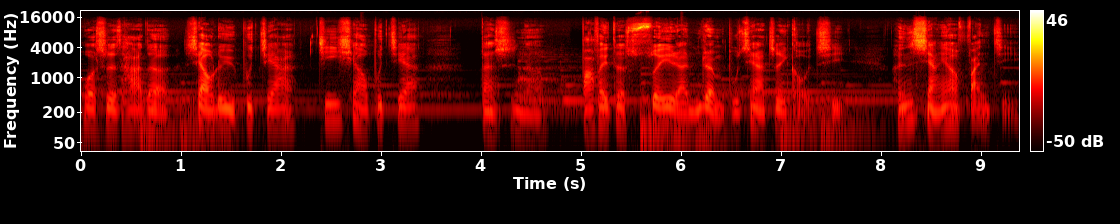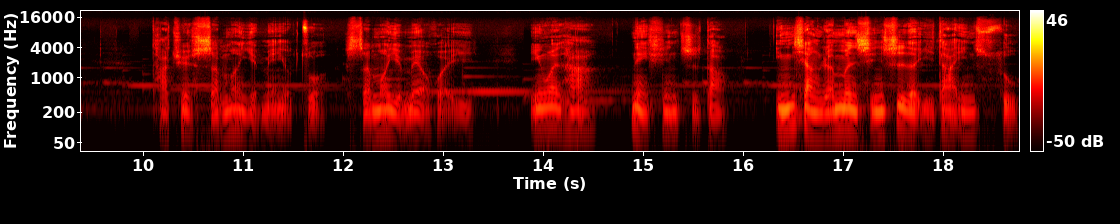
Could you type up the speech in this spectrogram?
或是他的效率不佳、绩效不佳。但是呢，巴菲特虽然忍不下这口气，很想要反击，他却什么也没有做，什么也没有回应，因为他内心知道，影响人们行事的一大因素。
